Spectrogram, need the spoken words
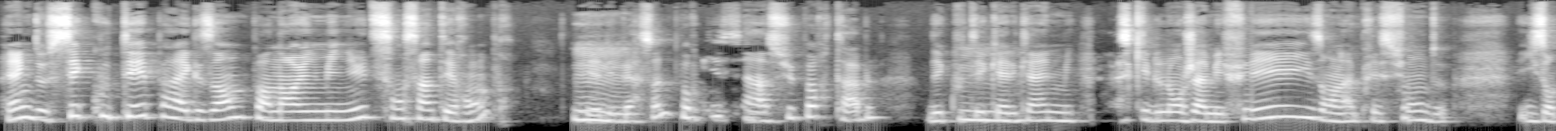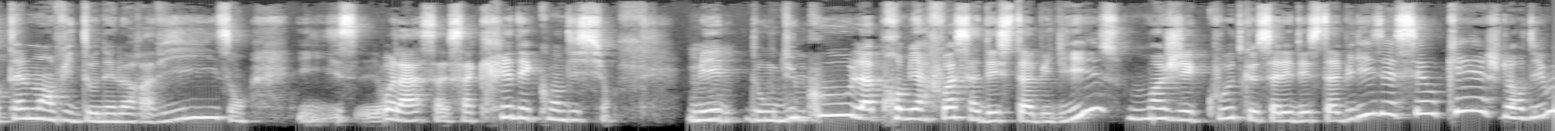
rien que de s'écouter, par exemple, pendant une minute sans s'interrompre, il y a des hmm. personnes pour qui c'est insupportable d'écouter hmm. quelqu'un une parce qu'ils ne l'ont jamais fait, ils ont l'impression de... Ils ont tellement envie de donner leur avis, ils ont... Voilà, ça, ça crée des conditions. Mais mhm. donc du coup, la première fois, ça déstabilise. Moi, j'écoute que ça les déstabilise et c'est ok. Je leur dis oui,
